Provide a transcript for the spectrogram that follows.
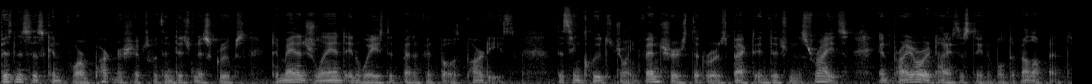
businesses can form partnerships with indigenous groups to manage land in ways that benefit both parties. This includes joint ventures that respect indigenous rights and prioritize sustainable development.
